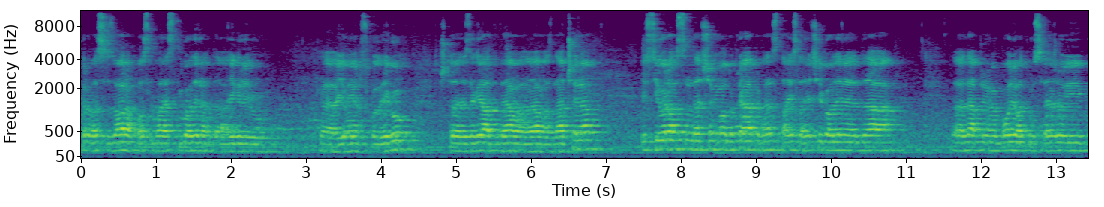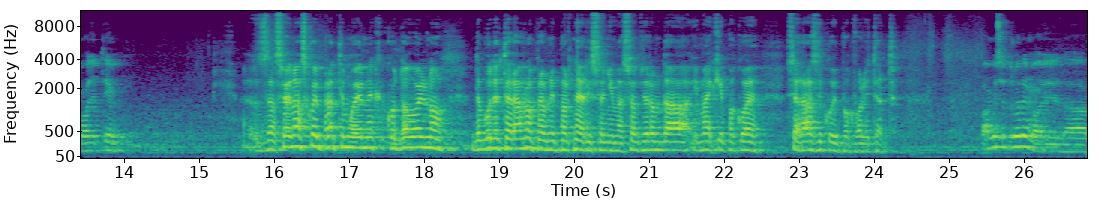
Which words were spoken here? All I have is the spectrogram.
prva sezona posle 20 godina da igraju e, juniorsku ligu, što je za grad veoma, veoma značajno. I siguran sam da ćemo do kraja prvenstva i sledeće godine da, da napravimo bolju atmosferu i bolji tim. Za sve nas koji pratimo je nekako dovoljno da budete ravnopravni partneri sa njima, s obzirom da ima ekipa koje se razlikuju po kvalitetu? Pa mi se trudimo i da,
